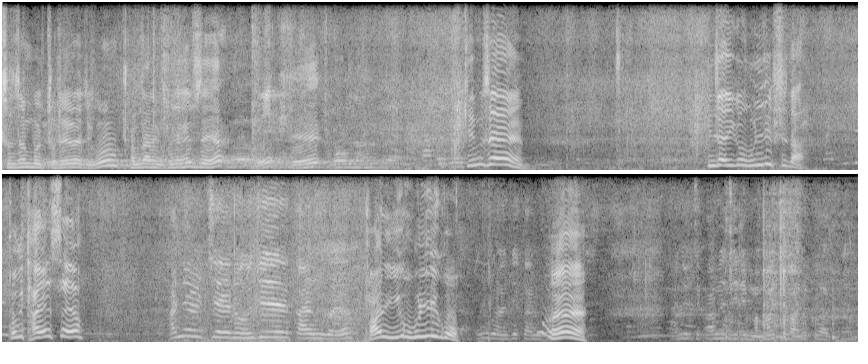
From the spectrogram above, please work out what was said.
전산볼트로 해가지고 단단하게 고정해 주세요. 네. 네. 김쌤, 이제 이거 올립시다. 거기 다 했어요? 단열재는 언제 까는 거예요? 아니 이거 올리고. 오늘 언제 까는 거예요? 예. 단열재 까는 일이 만만치가 않을 것 같아요.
